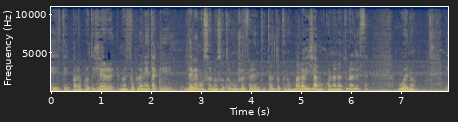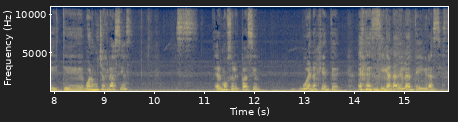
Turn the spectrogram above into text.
este, para proteger nuestro planeta, que debemos ser nosotros un referente, tanto que nos maravillamos con la naturaleza. Bueno, este, bueno, muchas gracias. Hermoso el espacio, buena gente, sigan adelante y gracias.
